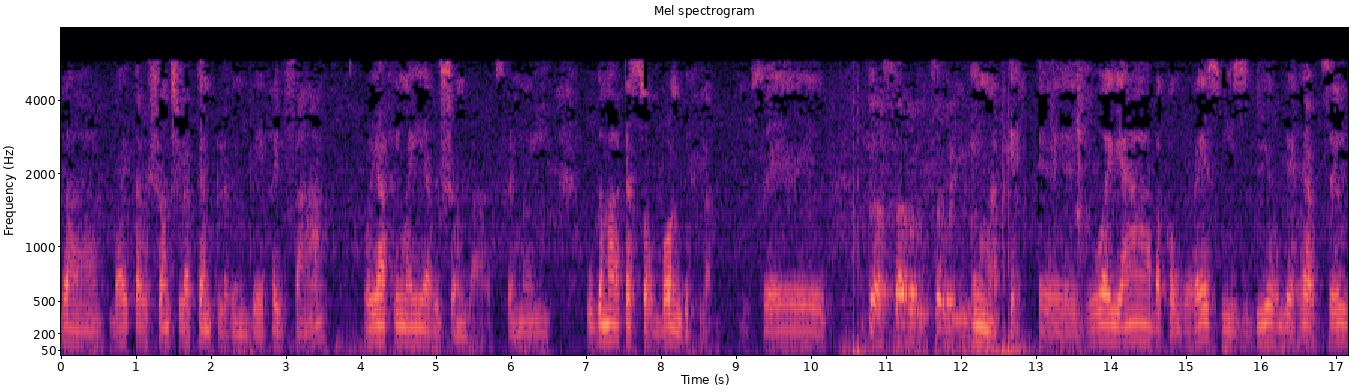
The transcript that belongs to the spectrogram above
בבית הראשון של הטמפלרים בחיפה, הוא היה הכימאי הראשון בארץ, כימאי הוא גמר את הסורבון בכלל. זה... והסבא לצבאי. אמא, כן. והוא היה בקונגרס והסביר להרצל.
